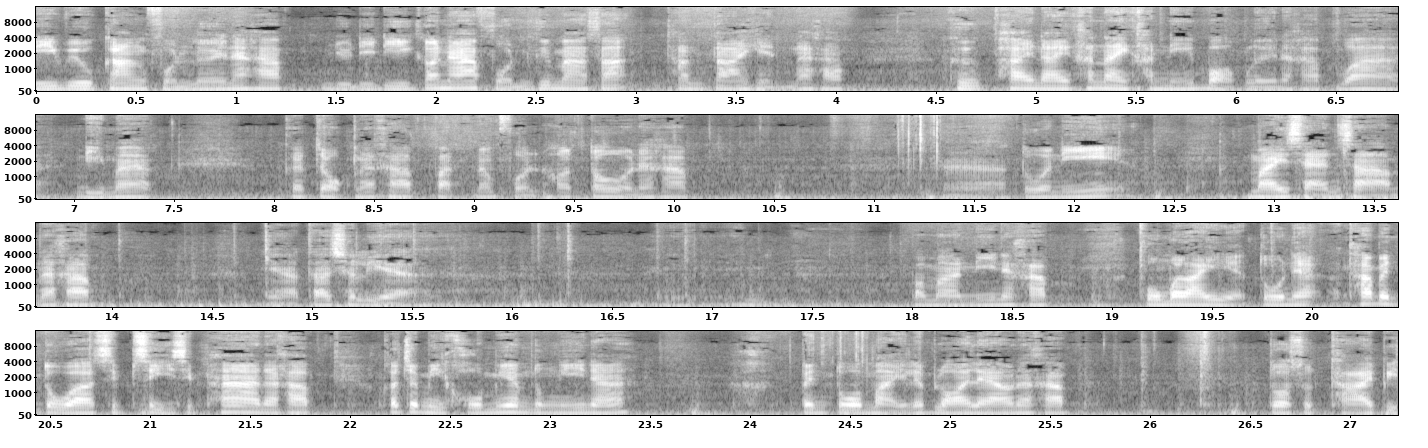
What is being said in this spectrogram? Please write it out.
รีวิวกลางฝนเลยนะครับ อยู่ดีๆ ก็หน้าฝนขึ้นมาซะทันตาเห็นนะครับ คือภายในข้างในคันนี้บอกเลยนะครับว่าดีมากกระจกนะครับ ปัดน้ำฝนออโต้นะครับตัวนี้ไม่แสนสามนะครับเนี่ยถ้าเฉลี่ย ประมาณนี้นะครับพวงมาลัยเนี่ยตัวเนี้ยถ้าเป็นตัว 14-15 นะครับ ก็จะมีโครเมียมตรงนี้นะ เป็นตัวใหม่เรียบร้อยแล้วนะครับ ตัวสุดท้ายปี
